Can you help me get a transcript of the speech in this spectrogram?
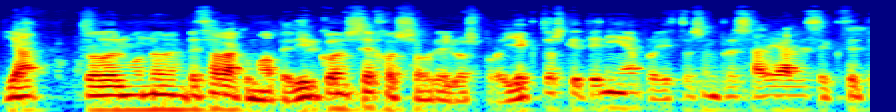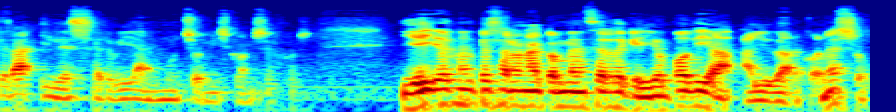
ya todo el mundo me empezaba como a pedir consejos sobre los proyectos que tenía, proyectos empresariales, etcétera, y les servían mucho mis consejos. Y ellos me empezaron a convencer de que yo podía ayudar con eso.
